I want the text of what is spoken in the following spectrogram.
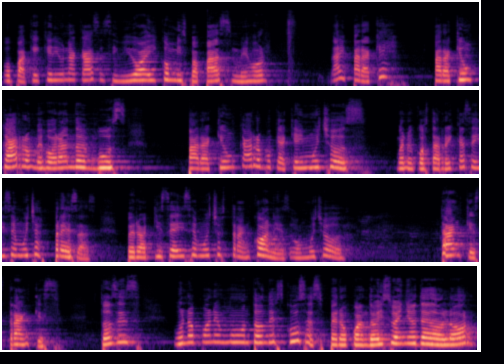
o para qué quería una casa si vivo ahí con mis papás, mejor, ay, ¿para qué? ¿Para qué un carro mejor ando en bus? ¿Para qué un carro? Porque aquí hay muchos, bueno, en Costa Rica se dice muchas presas, pero aquí se dice muchos trancones o muchos tanques, tranques. Entonces, uno pone un montón de excusas, pero cuando hay sueños de dolor,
